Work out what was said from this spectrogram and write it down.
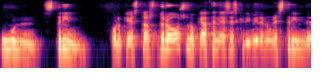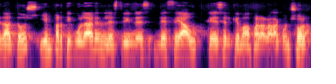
un stream, porque estos draws lo que hacen es escribir en un stream de datos, y en particular en el stream de cout, que es el que va a parar a la consola.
